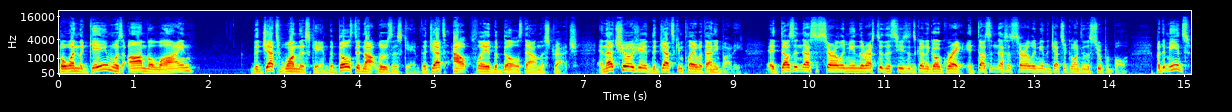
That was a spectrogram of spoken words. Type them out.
But when the game was on the line, the Jets won this game. The Bills did not lose this game. The Jets outplayed the Bills down the stretch. And that shows you the Jets can play with anybody. It doesn't necessarily mean the rest of the season is going to go great. It doesn't necessarily mean the Jets are going to the Super Bowl. But it means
